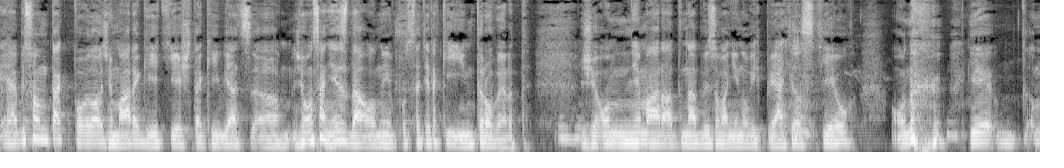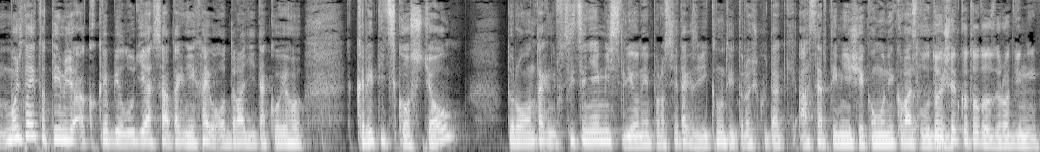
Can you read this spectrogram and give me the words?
Ja by som tak povedal, že Marek je tiež taký viac, uh, že on sa nezdá, on je v podstate taký introvert, uh-huh. že on nemá rád nadvezovanie nových priateľstiev. On je, možno je to tým, že ako keby ľudia sa tak nechajú odradiť takou jeho kritickosťou, ktorú on tak síce nemyslí, on je proste tak zvyknutý trošku tak asertívnejšie komunikovať s ľuďmi. To je všetko toto z rodiny.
